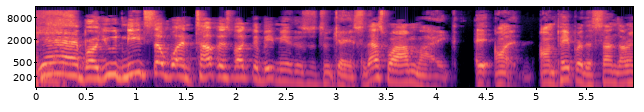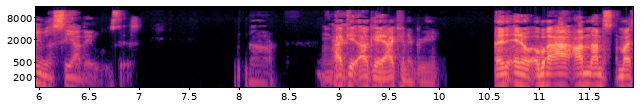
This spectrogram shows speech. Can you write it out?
yeah, bro, you need someone tough as fuck to beat me if this was 2K. So that's why I'm like, it, on on paper, the Suns. I don't even see how they lose this. No, nah. I can okay, I can agree. And, and but I, am I'm, I'm my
